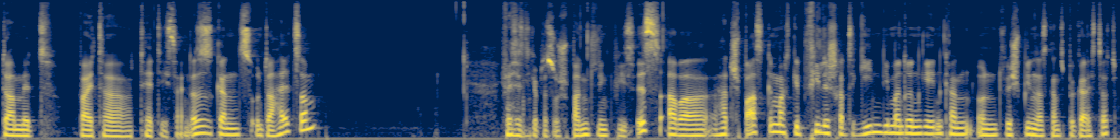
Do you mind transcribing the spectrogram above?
damit weiter tätig sein. Das ist ganz unterhaltsam. Ich weiß jetzt nicht, ob das so spannend klingt, wie es ist, aber hat Spaß gemacht. Gibt viele Strategien, die man drin gehen kann und wir spielen das ganz begeistert.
